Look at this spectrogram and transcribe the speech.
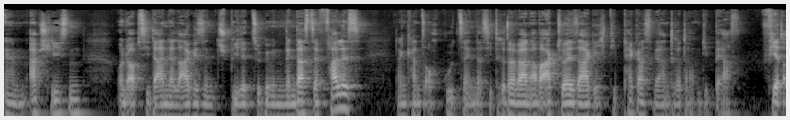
ähm, abschließen und ob sie da in der Lage sind, Spiele zu gewinnen. Wenn das der Fall ist, dann kann es auch gut sein, dass sie Dritter werden. Aber aktuell sage ich, die Packers werden Dritter und die Bears Vierter.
